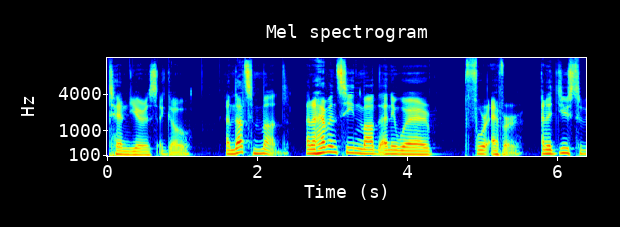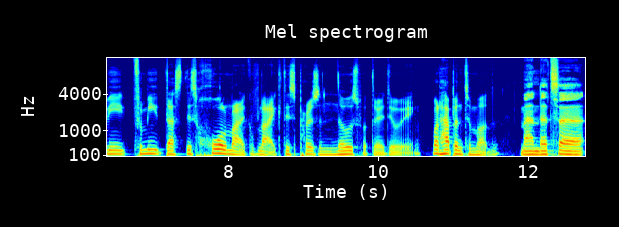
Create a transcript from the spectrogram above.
10 years ago. And that's Mud. And I haven't seen Mud anywhere forever. And it used to be, for me, that's this hallmark of like, this person knows what they're doing. What happened to Mud? Man, that's a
